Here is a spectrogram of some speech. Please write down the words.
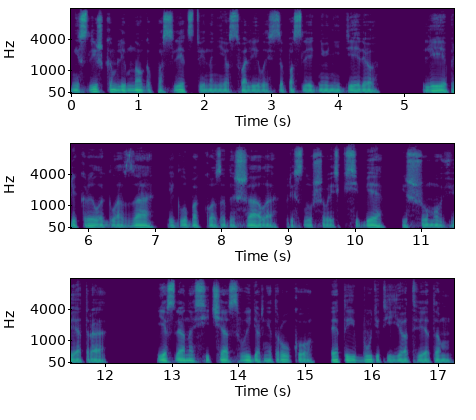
Не слишком ли много последствий на нее свалилось за последнюю неделю? Лия прикрыла глаза и глубоко задышала, прислушиваясь к себе и шуму ветра. Если она сейчас выдернет руку, это и будет ее ответом.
